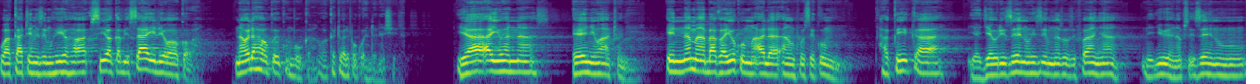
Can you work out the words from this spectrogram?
Wakati mizimu hiyo sio kabisa iliyowaokoa na wala hawakuikumbuka wakati walipokwenda na shida ya ayuha nas enyi watu ni inma baghayukum ala anfusikum hakika ya jeuri zenu hizi mnazozifanya ni juu ya nafsi zenu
